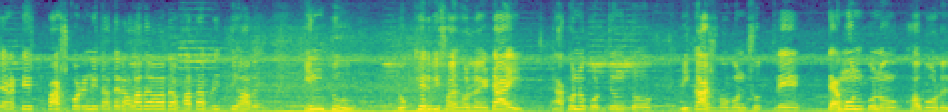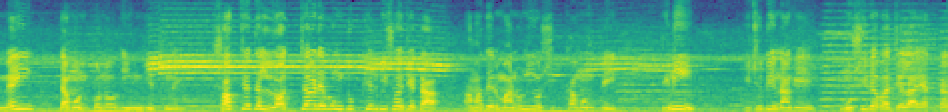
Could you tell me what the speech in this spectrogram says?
যারা টেস্ট পাস করেনি তাদের আলাদা আলাদা ভাতা বৃদ্ধি হবে। কিন্তু দুঃখের বিষয় হলো এটাই, এখনও পর্যন্ত বিকাশ ভবন সূত্রে তেমন কোনো খবর নেই, তেমন কোনো ইঙ্গিত নেই। সবচেয়ে লজ্জার এবং দুঃখের বিষয় যেটা আমাদের মাননীয় শিক্ষামন্ত্রী, তিনি কিছুদিন আগে মুর্শিদাবাদ জেলায় একটা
